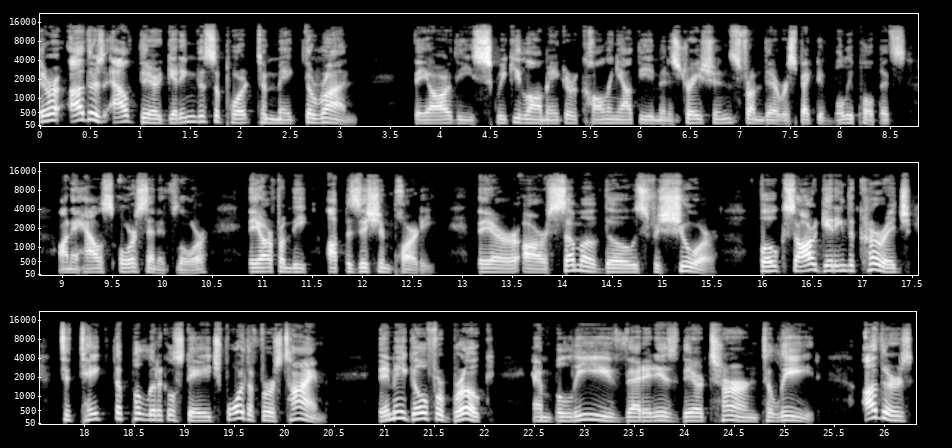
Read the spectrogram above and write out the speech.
There are others out there getting the support to make the run. They are the squeaky lawmaker calling out the administrations from their respective bully pulpits on a House or Senate floor. They are from the opposition party. There are some of those for sure. Folks are getting the courage to take the political stage for the first time. They may go for broke and believe that it is their turn to lead. Others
